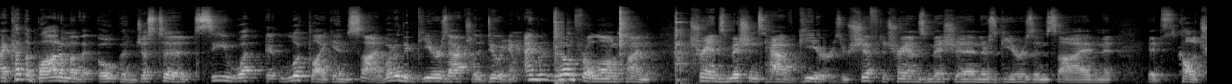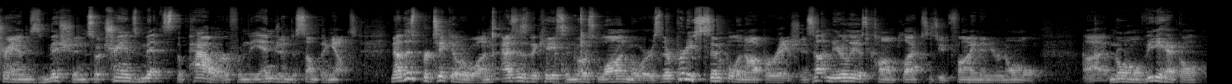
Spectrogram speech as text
I cut the bottom of it open just to see what it looked like inside. What are the gears actually doing? I I've known for a long time transmissions have gears. You shift a transmission, there's gears inside, and it, it's called a transmission, so it transmits the power from the engine to something else. Now this particular one, as is the case in most lawnmowers, they're pretty simple in operation. It's not nearly as complex as you'd find in your normal uh, normal vehicle,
